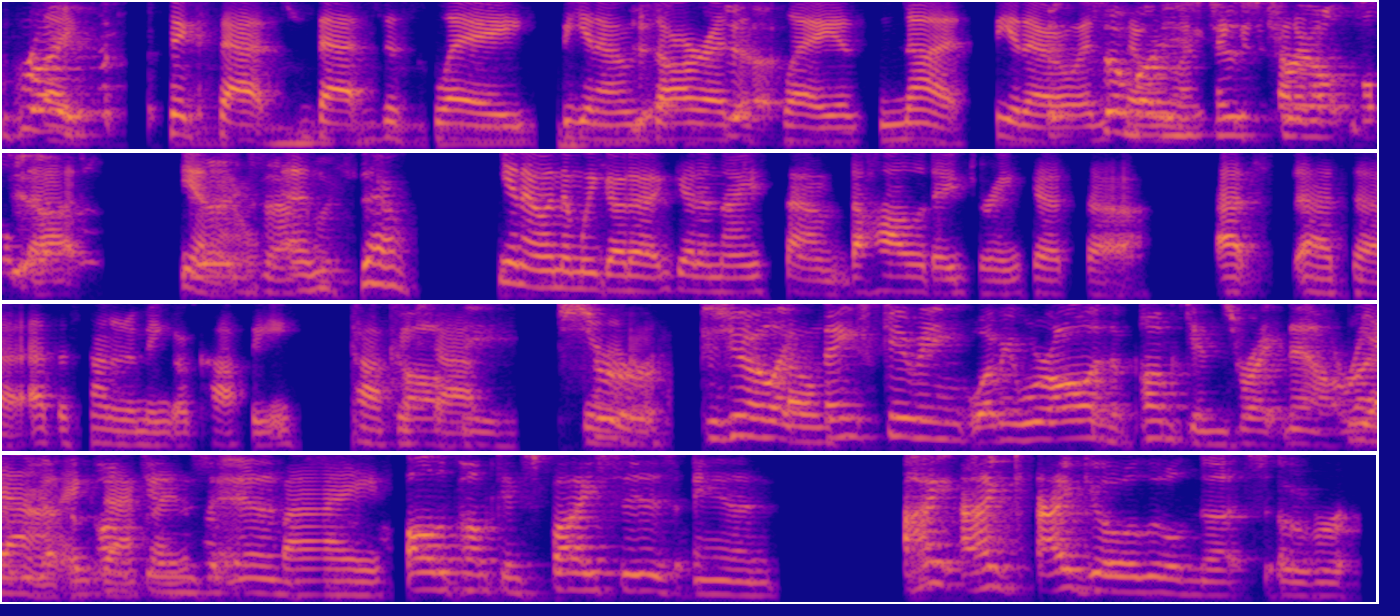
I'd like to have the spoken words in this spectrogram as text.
Right. fix that, that display, you know, Yeah, Zara yeah. display is nuts, you know. And And so somebody's like, just trounced, yeah. that, you Yeah, know, exactly. and so, you know, and then we go to get a nice, um, the holiday drink at, uh, at, at, uh, at the Santo Domingo coffee, coffee, shop. Sure. Because, you know, like So- Thanksgiving, well, I mean, we're all in the pumpkins right now, right? Yeah, we got the exactly. pumpkins The pumpkin and spice. all the pumpkin spices. And I, I, I go a little nuts over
